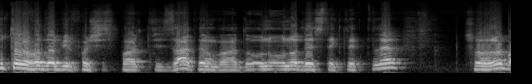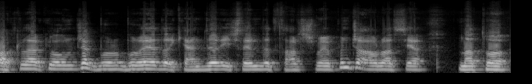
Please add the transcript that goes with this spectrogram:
bu tarafa da bir faşist parti zaten vardı. Onu ona desteklettiler. Sonra baktılar ki olmayacak. Bur- Buraya da kendileri içlerinde tartışma yapınca Avrasya, NATO,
